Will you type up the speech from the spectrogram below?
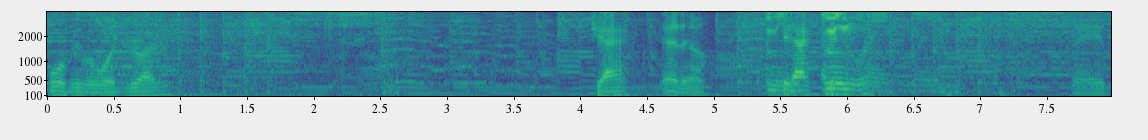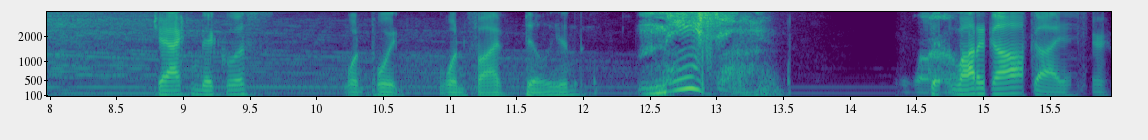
Formula One driver. Jack, I know, I mean, Jack I mean, Nicklaus. lame, lame. name. Jack Nicklaus, 1.15 billion. amazing. Wow. A lot of golf guys here.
